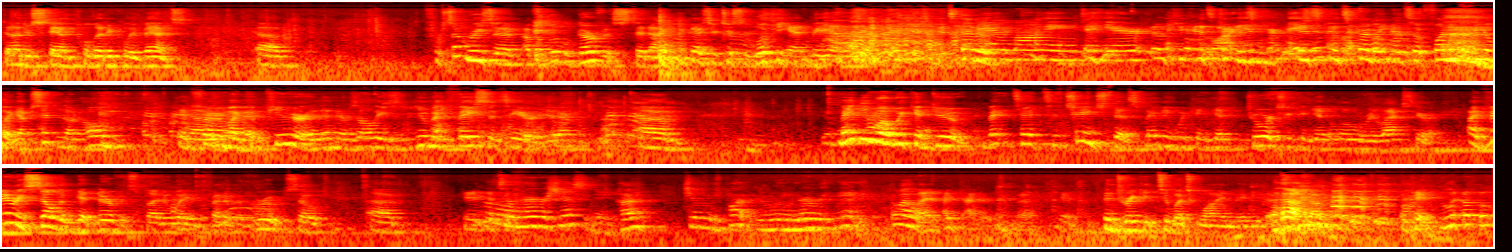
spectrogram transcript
to understand political events. For some reason, I'm, I'm, a little nervous today. You guys are just looking at me. And it's, it's kind of We're longing to hear it's, more it's, information. It's, it's kind of it's a funny feeling. I'm sitting at home in front of my computer, and then there's all these human faces here. You know. Um, maybe what we can do to, to change this, maybe we can get George. You can get a little relaxed here. I very seldom get nervous, by the way, in front of a group. So. Uh, it, you were a little nervous yesterday. Huh? Children's Park. You were a little nervous then. Well, I, I, I have been drinking too much wine, maybe. That's, um, okay,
